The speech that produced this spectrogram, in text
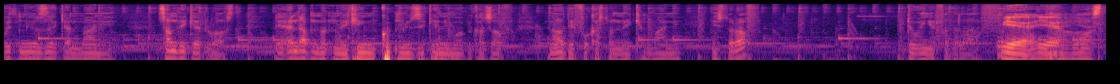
with music and money, some they get lost. They end up not making good music anymore because of now they focused on making money instead of doing it for the love. Yeah, yeah, They're lost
